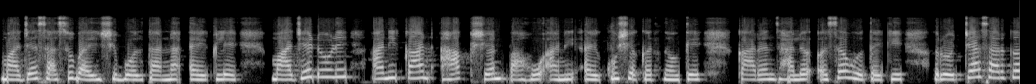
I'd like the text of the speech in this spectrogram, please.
माझ्या सासूबाईंशी बोलताना ऐकले. माझे डोळे आणि कान हा क्षण पाहू आणि ऐकू शकत नव्हते. कारण झालं असं होतं की रोजच्या सारखं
